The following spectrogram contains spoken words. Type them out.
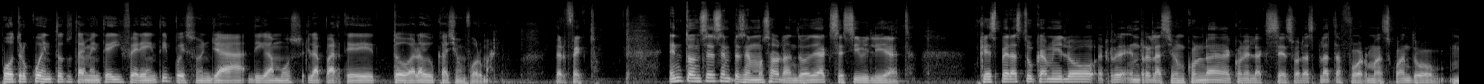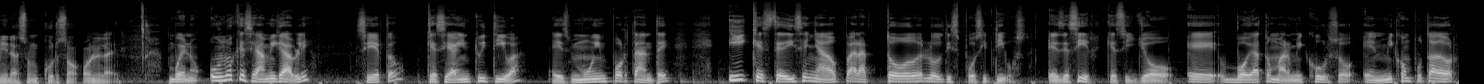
otro cuento totalmente diferente y pues son ya, digamos, la parte de toda la educación formal. Perfecto. Entonces empecemos hablando de accesibilidad. ¿Qué esperas tú, Camilo, en relación con, la, con el acceso a las plataformas cuando miras un curso online? Bueno, uno que sea amigable, ¿cierto? Que sea intuitiva, es muy importante, y que esté diseñado para todos los dispositivos. Es decir, que si yo eh, voy a tomar mi curso en mi computador,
